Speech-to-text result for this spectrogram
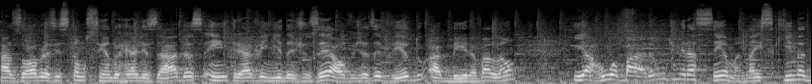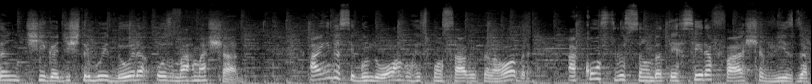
As obras estão sendo realizadas entre a Avenida José Alves de Azevedo, à beira Valão, e a Rua Barão de Miracema, na esquina da antiga distribuidora Osmar Machado. Ainda segundo o órgão responsável pela obra, a construção da terceira faixa visa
